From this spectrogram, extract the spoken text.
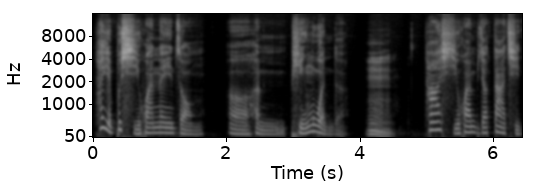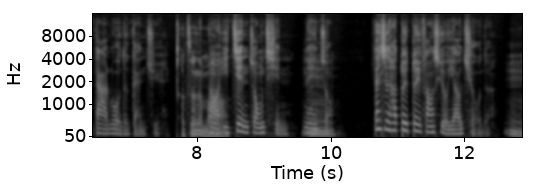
他也不喜欢那一种呃很平稳的，嗯，他喜欢比较大起大落的感觉。哦，真的啊、吗？一见钟情那一种。但是他对对方是有要求的。嗯，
